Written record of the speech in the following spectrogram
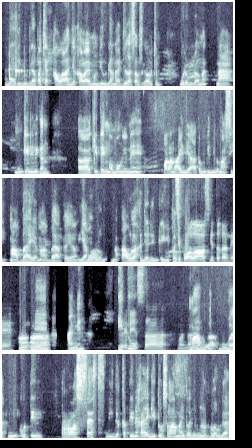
dari beberapa chat awal aja kalau emang dia udah nggak jelas apa segala macam gue udah bodo amat nah mungkin ini kan uh, kita ngomonginnya orang lain ya atau mungkin juga masih maba ya maba atau yang yang Oh. belum pernah tahu lah kejadian kayak gitu Masih polos gitu kan ya. Heeh. Mungkin I mean dari itu desa mana. maba buat ngikutin proses dideketinnya kayak gitu selama itu aja menurut gua udah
